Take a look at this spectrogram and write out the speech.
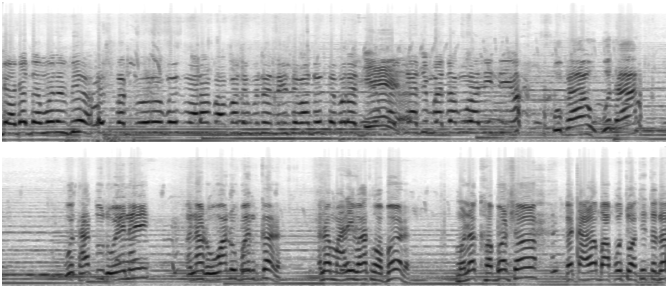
કાકા તમારે બે હાથ પકડો બસ મારા બાપાને મને લઈ જવા દો તમારા જે પૈસા છે બધા હું હાલી દઉં છોકરા ઊભો થા. ઊભો થા તું રોય નહીં અને રોવાનું બંધ કર અને મારી વાત સાંભળ મને ખબર છે કે તારા બાપો ચોથી તને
